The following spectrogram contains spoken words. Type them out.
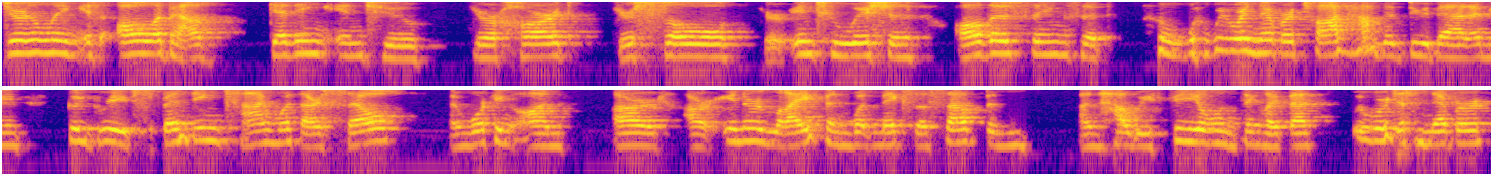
journaling is all about getting into your heart, your soul, your intuition, all those things that we were never taught how to do that. I mean, good grief, spending time with ourselves and working on our our inner life and what makes us up and and how we feel and things like that. We were just never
